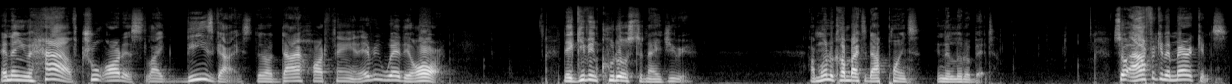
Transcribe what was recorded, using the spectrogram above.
And then you have true artists like these guys that are die-hard fan everywhere they are. They're giving kudos to Nigeria. I'm going to come back to that point in a little bit. So African Americans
